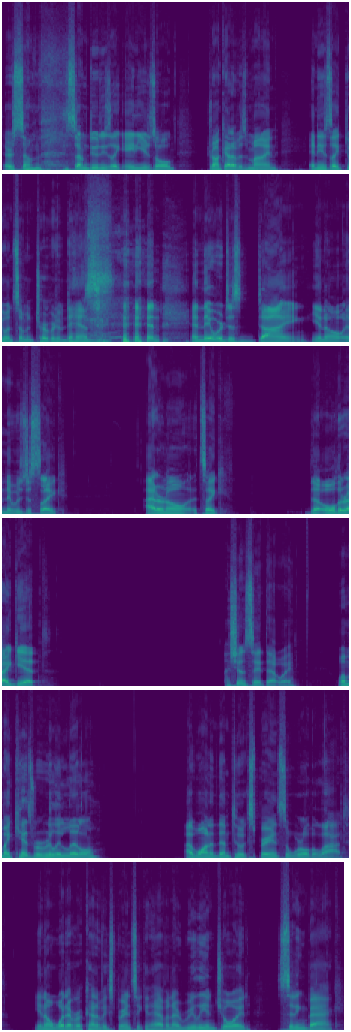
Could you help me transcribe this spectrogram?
there's some some dude he's like 80 years old, drunk out of his mind, and he's like doing some interpretive dance, and and they were just dying, you know, and it was just like I don't know, it's like the older I get, I shouldn't say it that way. When my kids were really little, I wanted them to experience the world a lot. You know, whatever kind of experience they could have. And I really enjoyed sitting back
